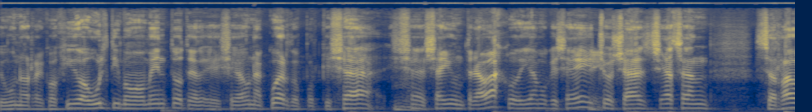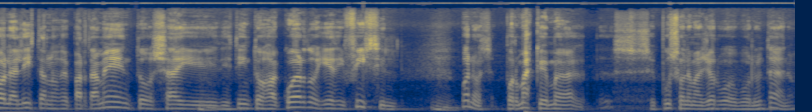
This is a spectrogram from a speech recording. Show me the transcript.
uno ha recogido, a último momento te, eh, llega a un acuerdo, porque ya, mm. ya, hay un trabajo, digamos, que se ha hecho, ya, ya se han cerrado la lista en los departamentos, ya hay mm. distintos acuerdos y es difícil. Mm. Bueno, por más que se puso la mayor voluntad, ¿no?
